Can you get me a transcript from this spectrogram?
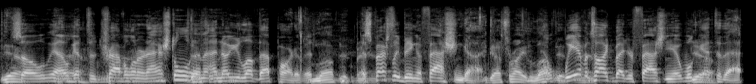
Yeah, so you know, yeah, get to travel international, and I know you love that part of it. Loved it, man. Especially being a fashion guy. That's right. Loved now, it. We man. haven't talked about your fashion yet. We'll get to that.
